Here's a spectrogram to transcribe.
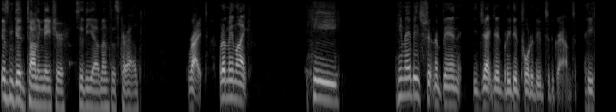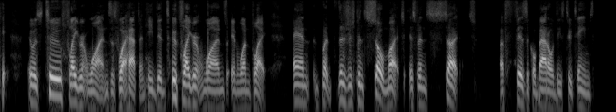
it was some good taunting nature to the uh, Memphis crowd. Right. But I mean like he he maybe shouldn't have been ejected, but he did pull the dude to the ground. He it was two flagrant ones is what happened. He did two flagrant ones in one play. And but there's just been so much. It's been such a physical battle with these two teams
